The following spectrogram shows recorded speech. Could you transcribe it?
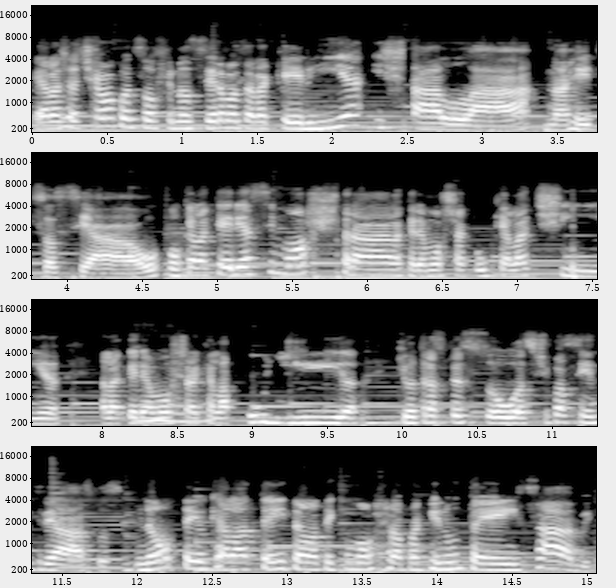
ela já tinha uma condição financeira, mas ela queria estar lá na rede social, porque ela queria se mostrar, ela queria mostrar o que ela tinha, ela queria Uhum. mostrar que ela podia, que outras pessoas, tipo assim, entre aspas, não tem o que ela tem, então ela tem que mostrar pra quem não tem, sabe?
